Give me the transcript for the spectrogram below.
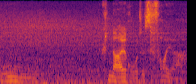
Uh, knallrotes Feuer.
